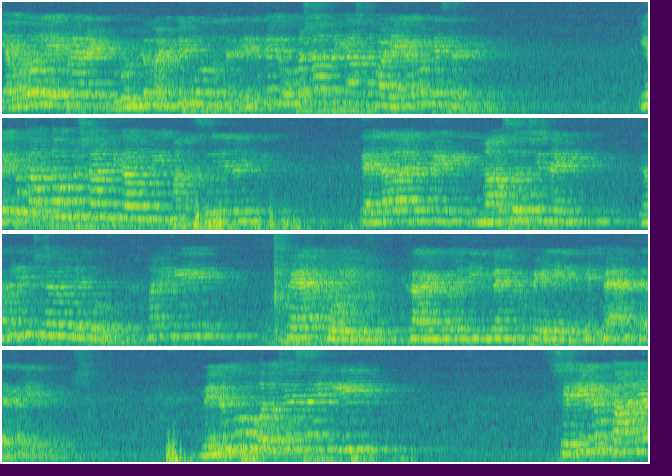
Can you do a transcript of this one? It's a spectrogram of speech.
ఎవరో లేపారండి ఒళ్ళు మండిపోతుందండి. ఎందుకంటే ఉపశాంతి కాస్త వాడు ఎగరగొట్టేశాడు ఎందుకు అంత ఉపశాంతిగా ఉంది? మనసు లేదండి. తెల్లవారిందండి మనసు వచ్చిందండి గమనించడం లేదు? మనకి ఫ్యాన్ పోయింది. కరెంట్ లేదు ఇన్వెంటర్ ఫెయిల్ అయ్యింది ఫ్యాన్ తిరగలేదు. మెలుగు వచ్చేసరికి శరీరం బాగానే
